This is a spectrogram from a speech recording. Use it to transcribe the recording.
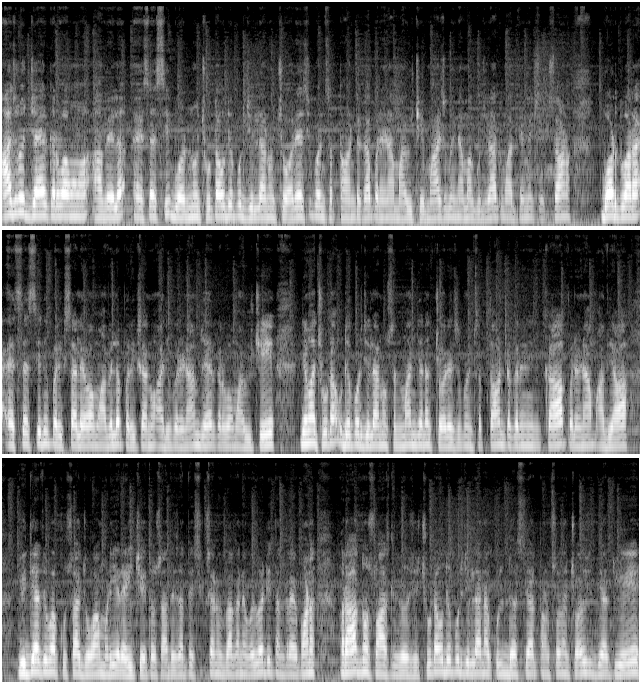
આજરોજ જાહેર કરવામાં આવેલા એસએસસી બોર્ડનું છોટાઉદેપુર જિલ્લાનું ચોર્યાસી પોઈન્ટ સત્તાવન ટકા પરિણામ આવ્યું છે. માર્ચ મહિનામાં ગુજરાત માધ્યમિક શિક્ષણ બોર્ડ દ્વારા એસએસસીની પરીક્ષા લેવામાં આવેલા પરીક્ષાનું આજે પરિણામ જાહેર કરવામાં આવ્યું છે. જેમાં છોટાઉદેપુર જિલ્લાનું સન્માનજનક ચોર્યાસી પોઈન્ટ સત્તાવન ટકા પરિણામ આવ્યા વિદ્યાર્થીઓમાં ખુશા જોવા મળી રહી છે. તો સાથે સાથે શિક્ષણ વિભાગ અને વહીવટી તંત્રએ પણ રાહતનો શ્વાસ લીધો છે. છોટાઉદેપુર જિલ્લાના કુલ દસ હજાર ત્રણસો ને ચોવીસ વિદ્યાર્થીઓએ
